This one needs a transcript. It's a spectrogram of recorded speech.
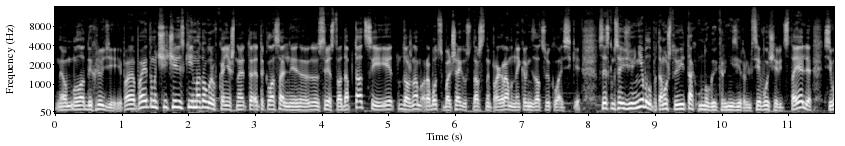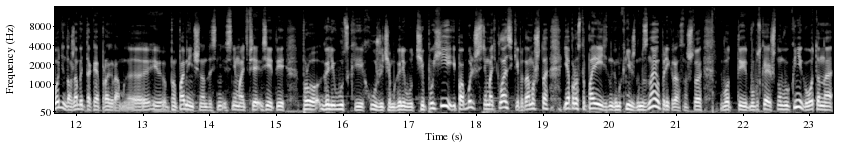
молодых людей. Поэтому через кинематограф, конечно, это, это колоссальное средство адаптации, и тут должна работать большая государственная программа на экранизацию классики. В Советском Союзе ее не было, потому что и так много экранизировали. Все в очередь стояли. Сегодня должна быть такая программа. И поменьше надо снимать все, все этой про голливудской хуже, чем Голливуд чепухи, и побольше снимать классики, потому что я просто по рейтингам книжным знаю прекрасно, что вот ты выпускаешь новую книгу, вот она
